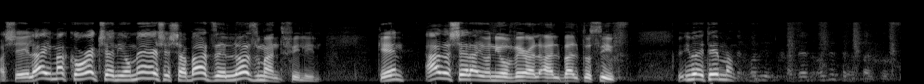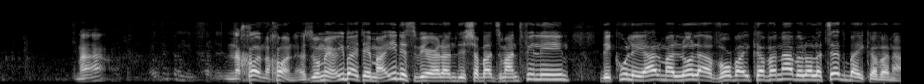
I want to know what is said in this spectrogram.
השאלה היא מה קורה כשאני אומר ששבת זה לא זמן תפילין, כן? אז השאלה היא אם אני עובר על, על בל תוסיף. אם הייתם... אתה יכול להתחדד עוד יותר בל תוסיף. מה? נכון, נכון. אז הוא אומר, איבא תימא אידא סבירא לן דשבת זמן תפילין, דכולי עלמא לא לעבור באי כוונה ולא לצאת באי כוונה.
